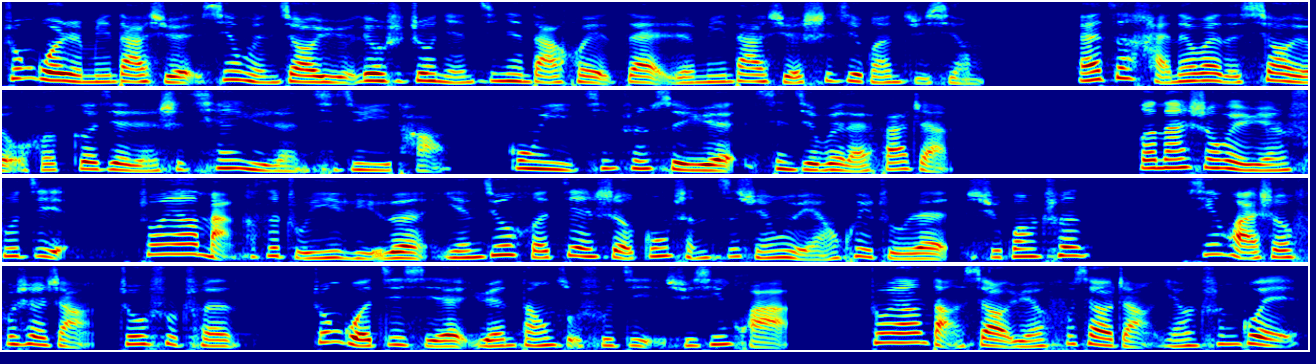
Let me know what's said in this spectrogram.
中国人民大学新闻教育六十周年纪念大会在人民大学世纪馆举行，来自海内外的校友和各界人士千余人齐聚一堂，共忆青春岁月，献祭未来发展。河南省委原书记、中央马克思主义理论研究和建设工程咨询委员会主任徐光春，新华社副社长周树春，中国记协原党组书记徐新华，中央党校原副校长杨春贵，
